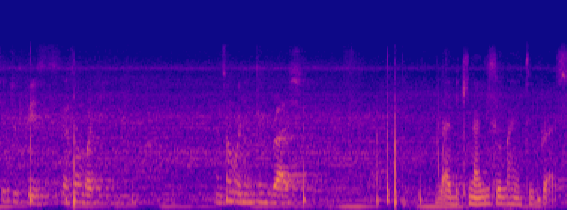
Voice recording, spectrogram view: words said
See toothpaste, and somebody and somebody toothbrush. Like bikini, I used to buy a toothbrush.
